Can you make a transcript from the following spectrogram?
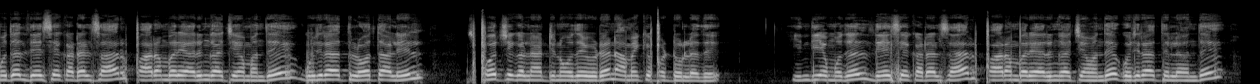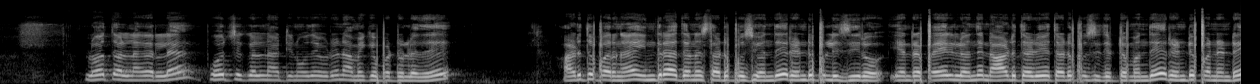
முதல் தேசிய கடல்சார் பாரம்பரிய அருங்காட்சியகம் வந்து குஜராத் லோத்தாலில் போர்ச்சுகல் நாட்டின் உதவியுடன் அமைக்கப்பட்டுள்ளது. இந்திய முதல் தேசிய கடல்சார் பாரம்பரிய அருங்காட்சியகம் வந்து குஜராத்தில் வந்து லோத்தால் நகரில் போர்ச்சுகல் நாட்டின் உதவியுடன் அமைக்கப்பட்டுள்ளது. அடுத்து பாருங்கள் இந்திரா தனுஷ் தடுப்பூசி வந்து ரெண்டு புள்ளி ஜீரோ என்ற பெயரில் வந்து நாடு தழுவிய தடுப்பூசி திட்டம் வந்து ரெண்டு பன்னெண்டு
